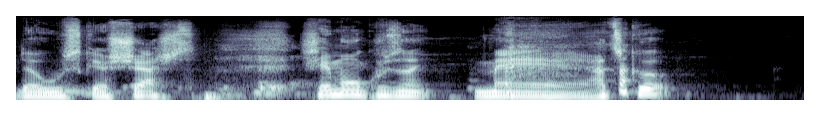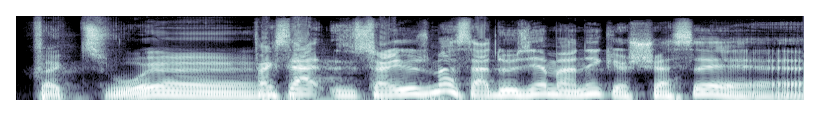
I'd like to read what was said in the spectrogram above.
de où ce que je cherche, chez mon cousin. Mais, en tout cas, Fait que tu vois... euh, Fait que ça, sérieusement, c'est la deuxième année que je chassais euh,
